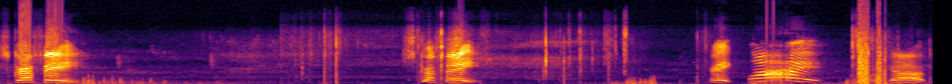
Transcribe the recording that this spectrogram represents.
Scruffy! Scruffy! Hey, Why? wake up!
